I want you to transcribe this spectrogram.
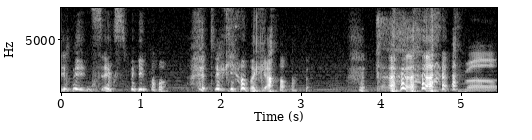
You need six people to kill the golem. Bro.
